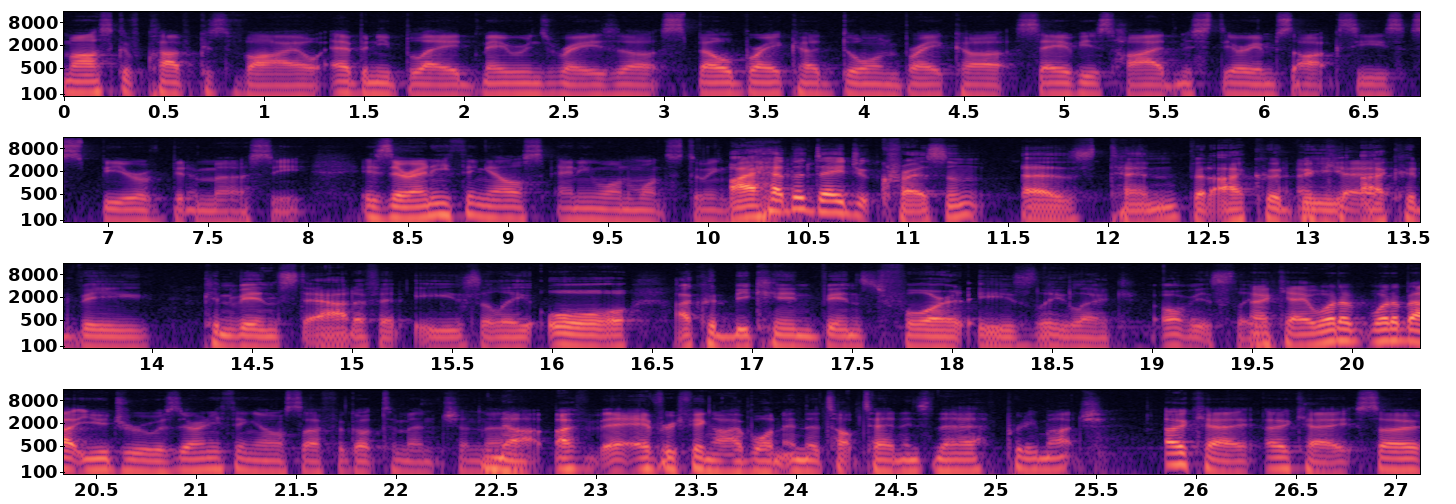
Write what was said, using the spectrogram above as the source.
Mask of Clavicus Vile, Ebony Blade, Mehrunes Razor, Spellbreaker, Dawnbreaker, Savior's Hide, Mysterium Xarxes, Spear of Bitter Mercy. Is there anything else anyone wants to include? I had the Daedric Crescent as ten, but I could be Okay. I could be convinced out of it easily, or I could be convinced for it easily. Like obviously, Okay, what a- what about you, Drew? Was there anything else I forgot to mention there? No, I've, everything I want in the top ten is there pretty much. Okay, okay. So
